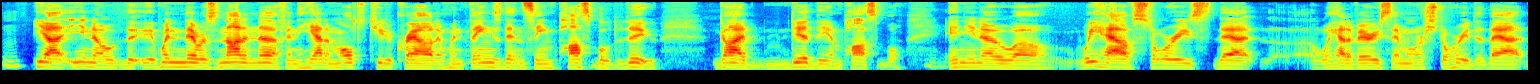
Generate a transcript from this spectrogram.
Mm. Yeah, you know, the, when there was not enough, and He had a multitude of crowd, and when things didn't seem possible to do, God did the impossible. And you know, uh, we have stories that we had a very similar story to that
